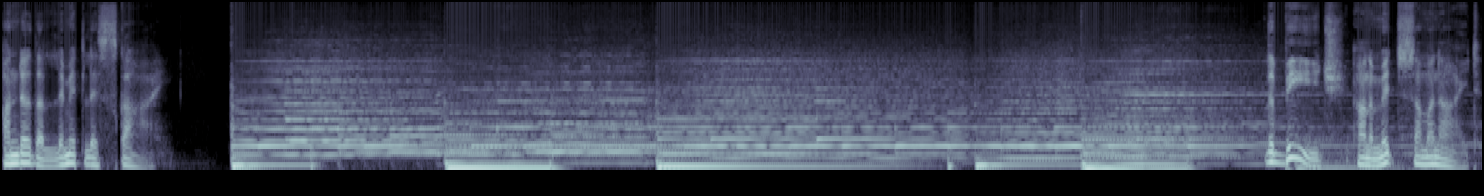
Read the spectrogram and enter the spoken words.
under the limitless sky. The Beach on a Midsummer Night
